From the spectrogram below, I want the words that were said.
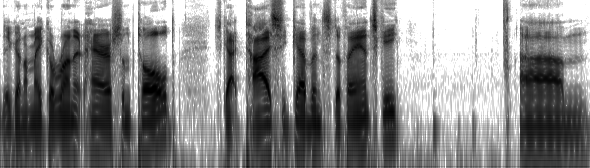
they're going to make a run at Harris, I'm told. He's got ties to Kevin Stefanski. Um,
